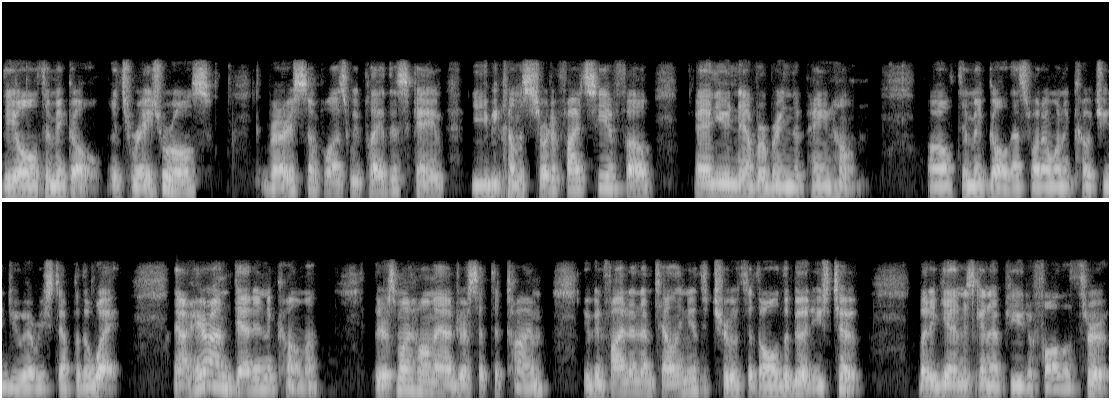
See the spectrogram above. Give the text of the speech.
The ultimate goal. It's Ray's rules. Very simple as we play this game. You become a certified CFO and you never bring the pain home. Ultimate goal. That's what I want to coach you and do every step of the way. Now here I'm dead in a coma. There's my home address at the time. You can find it. I'm telling you the truth with all the goodies too. But again, it's going to up you to follow through.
